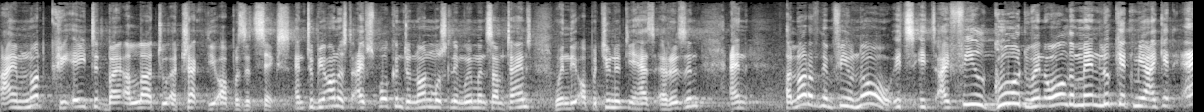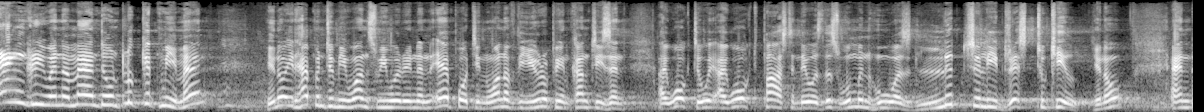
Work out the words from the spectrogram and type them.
I am not created by Allah to attract the opposite sex. And to be honest, I've spoken to non Muslim women sometimes when the opportunity has arisen, and a lot of them feel, no, it's, it's, I feel good when all the men look at me. I get angry when a man don't look at me, man. You know, it happened to me once. We were in an airport in one of the European countries, and I walked away. I walked past, and there was this woman who was literally dressed to kill. You know, and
